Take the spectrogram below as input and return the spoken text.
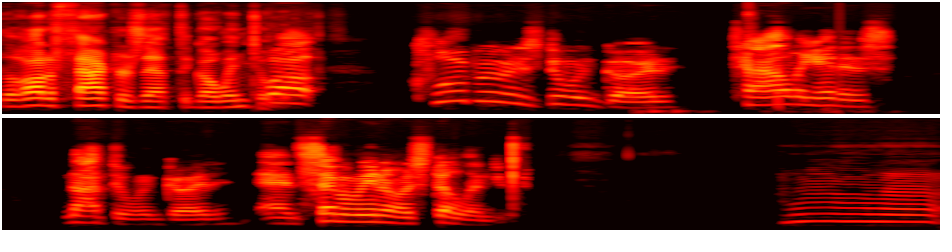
the, a lot of factors that have to go into it. Well, Kluber is doing good. Taillon is not doing good, and Severino is still injured. Mm,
